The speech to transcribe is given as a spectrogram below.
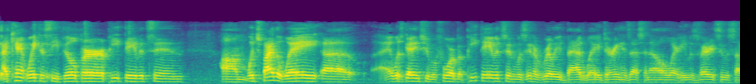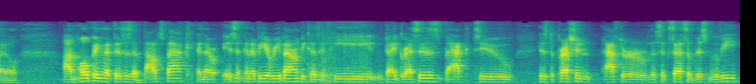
I can't wait to see Bill Burr, Pete Davidson, um, which, by the way, uh, I was getting to before, but Pete Davidson was in a really bad way during his SNL where he was very suicidal. I'm hoping that this is a bounce back and there isn't going to be a rebound because if he digresses back to his depression after the success of this movie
